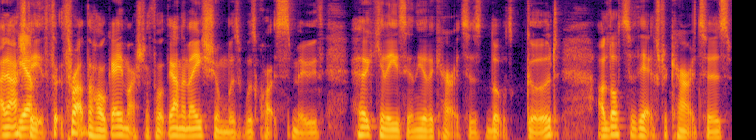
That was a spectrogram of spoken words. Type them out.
And actually, Yeah. th- throughout the whole game, actually, I thought the animation was, was quite smooth. Hercules and the other characters looked good. A lot of the extra characters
